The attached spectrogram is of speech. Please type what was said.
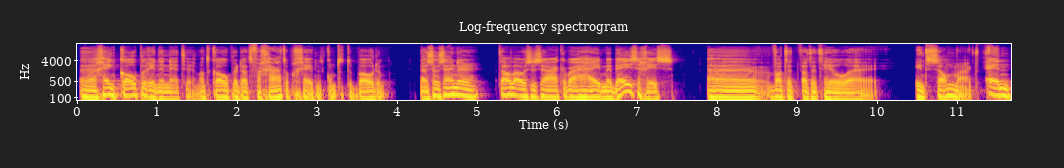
Eh, geen koper in de netten. Want koper dat vergaat op een gegeven moment, komt op de bodem. Nou, zo zijn er talloze zaken waar hij mee bezig is. eh, wat, het, wat het heel interessant maakt. En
